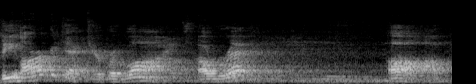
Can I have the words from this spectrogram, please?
The architecture provides a record of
